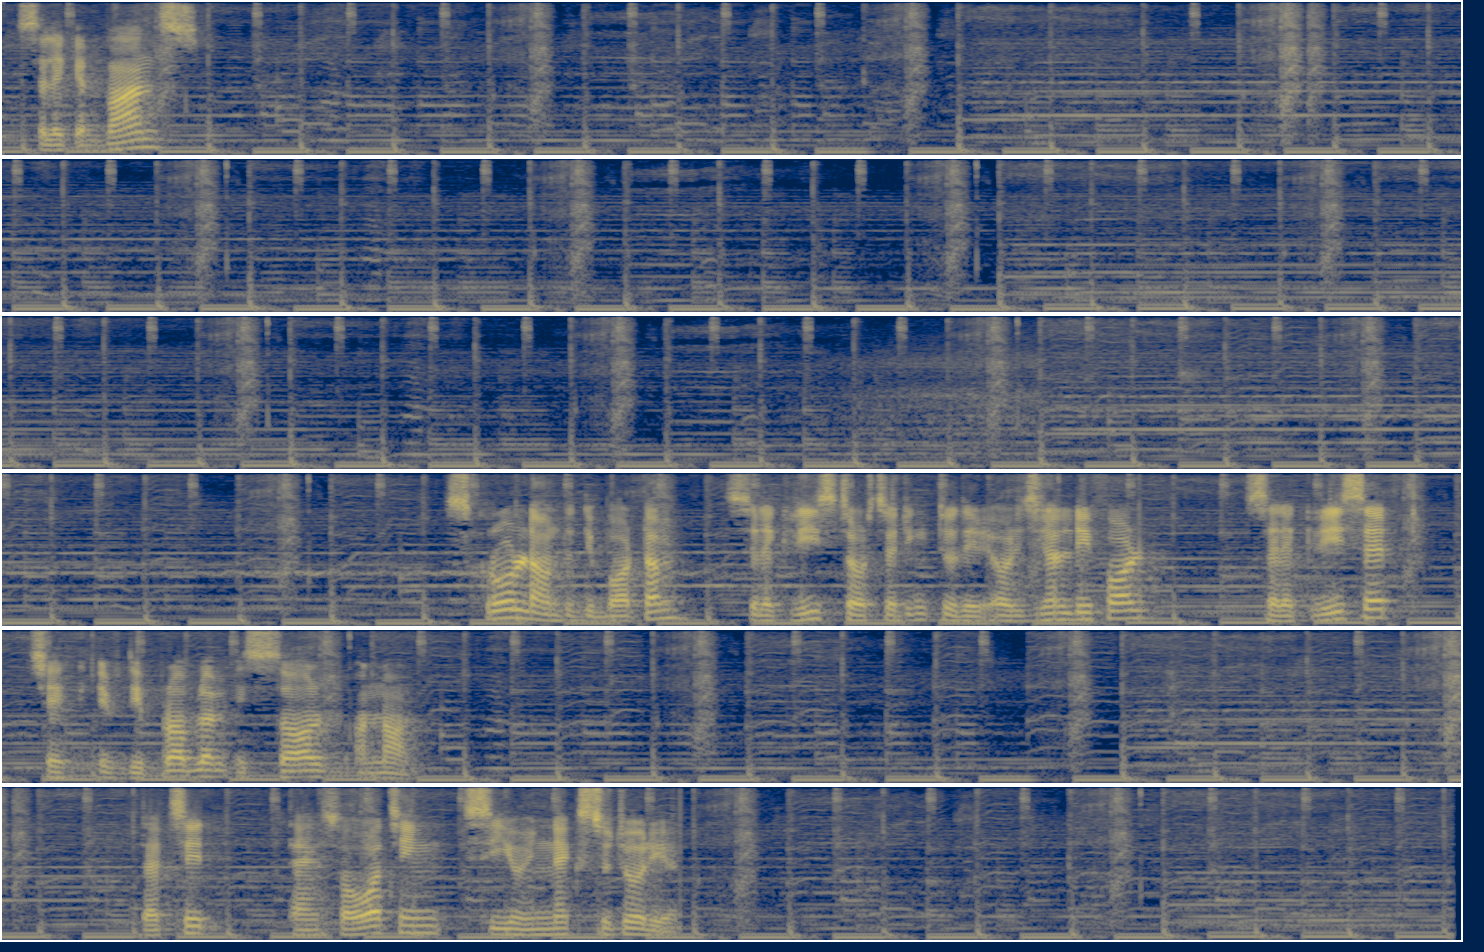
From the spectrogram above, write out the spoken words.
Select advanced Scroll down to the bottom, select restore setting to the original default, select reset, check if the problem is solved or not. That's it. Thanks for watching. See you in next tutorial.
